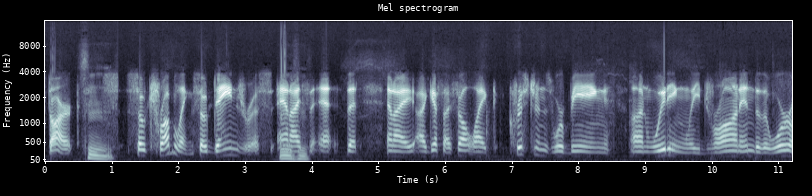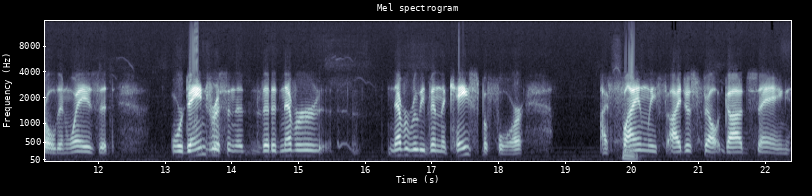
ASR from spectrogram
stark, hmm. so troubling, so dangerous, and mm-hmm. I th- eh, that and I I guess I felt like Christians were being unwittingly drawn into the world in ways that were dangerous and that that had never never really been the case before. I finally I just felt God saying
